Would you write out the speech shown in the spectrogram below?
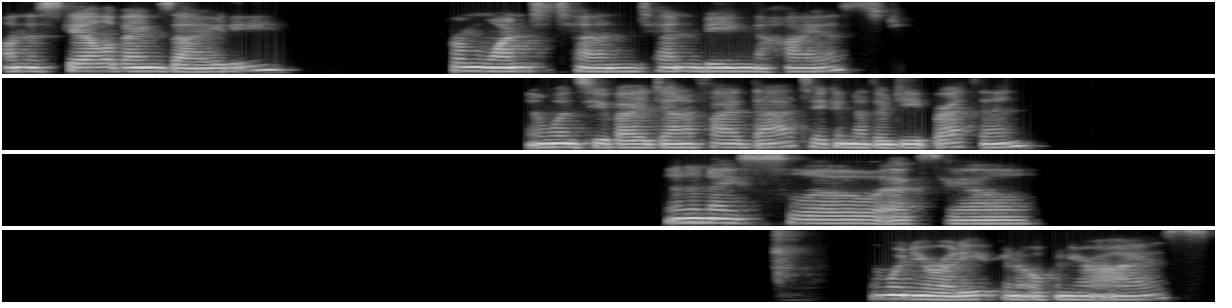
on the scale of anxiety from 1 to 10, 10 being the highest. And once you've identified that, take another deep breath in. And a nice slow exhale. And when you're ready, you can open your eyes.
